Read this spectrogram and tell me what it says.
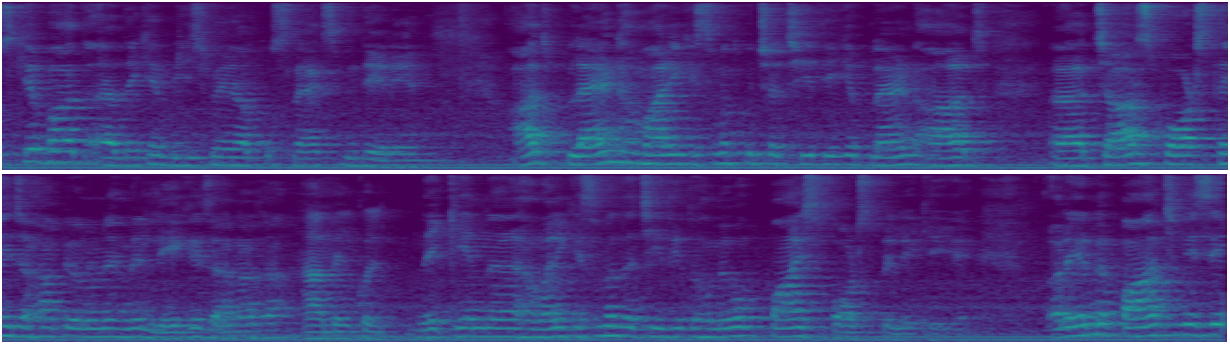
उसके बाद देखिए बीच में आपको स्नैक्स भी दे रहे हैं। आज प्लान हमारी किस्मत कुछ अच्छी थी कि प्लान आज चार स्पॉट्स थे जहाँ पे उन्होंने हमें लेके जाना था। हाँ बिल्कुल। लेकिन हमारी किस्मत अच्छी थी तो हमें वो पाँच स्पॉट्स पे लेके गए। और अगर मैं पाँच में से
